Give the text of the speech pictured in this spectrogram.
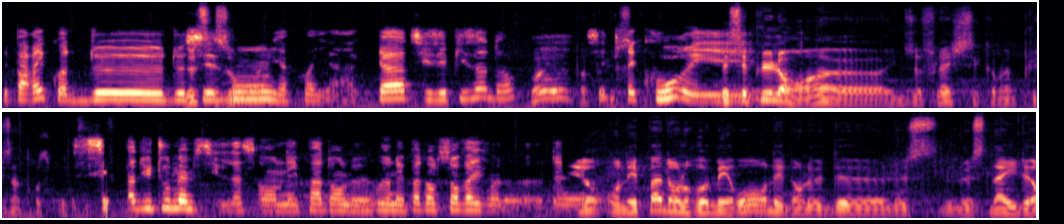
c'est pareil, quoi. Deux, deux, Deux saisons, ouais. il y a quoi? Il y a 4, 6 épisodes. Hein. Ouais, ouais, pas C'est très court et. Mais c'est plus lent. Hein. euh, In the Flesh, c'est quand même plus introspectif. C'est pas du tout le même style. Là, ça, on n'est pas dans le, oui, on n'est pas dans le survival. euh, de- Non, On n'est pas dans le Romero, on est dans le, de- le, le Snyder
